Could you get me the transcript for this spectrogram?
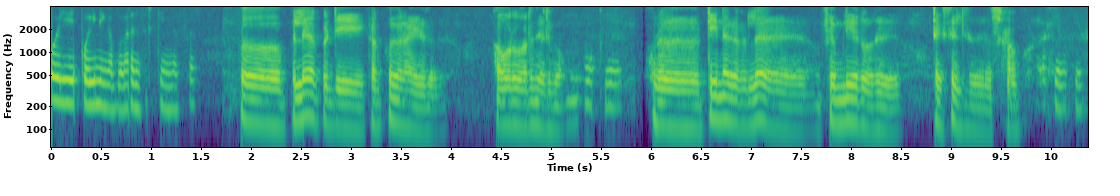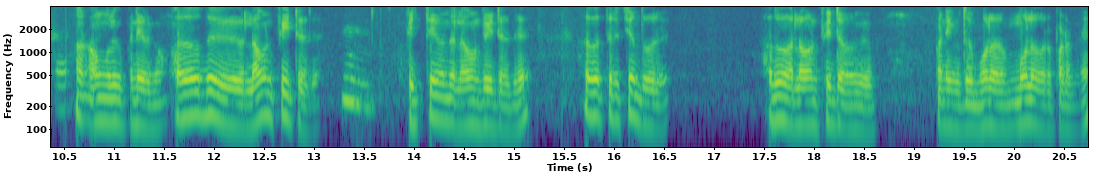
கோயில் போய் நீங்க வரைஞ்சிருக்கீங்க சார்? இப்போ பிள்ளையார்பட்டி கற்பக விநாயகர் அவர் வரைஞ்சிருக்கோம். ஒரு டி நகரில் ஃபெமிலியர் ஒரு டெக்ஸ்டைல்ஸ் ஷாப். அவங்களுக்கு பண்ணியிருக்கோம். அதாவது லெவன் ஃபீட் அது. வித்தே வந்து லெவன் ஃபீட் அது. அது திருச்செந்தூர். அதுவும் லெவன் ஃபீட் அவருக்கு பண்ணி கொடுத்து மூல மூல ஒரு படமே.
